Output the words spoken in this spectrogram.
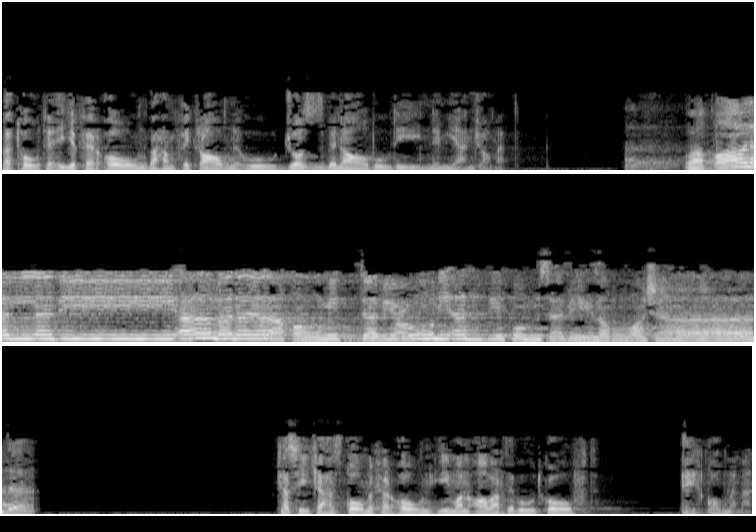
و توطعه فرعون و همفکران او جز به نابودی نمی انجامد. وقال الذي آمن يا قوم اتبعون اهدكم سبيل الرشاد. کسی که از قوم فرعون ایمان آورده بود گفت ای قوم من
